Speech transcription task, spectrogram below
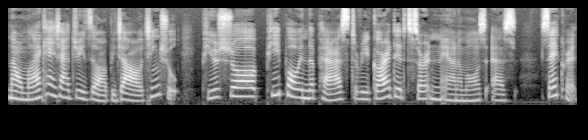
那我们来看一下句子哦，比较清楚。比如说，People in the past regarded certain animals as sacred，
